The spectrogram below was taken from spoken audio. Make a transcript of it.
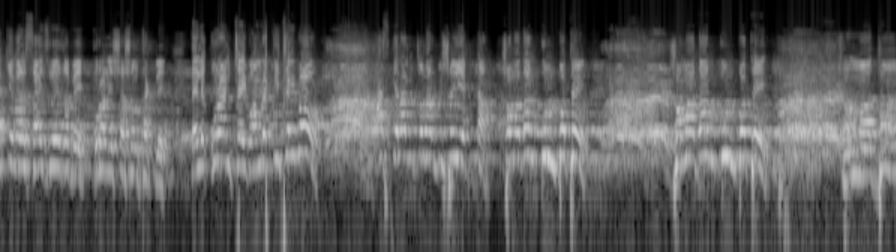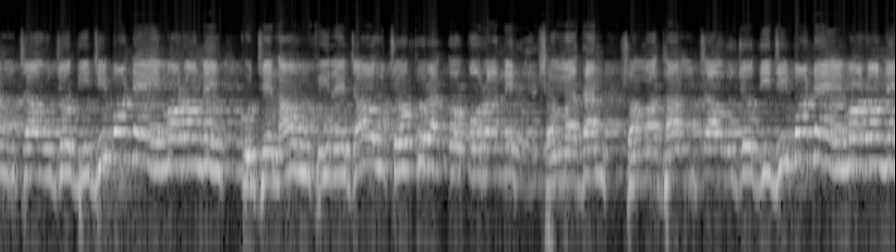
একেবারে সাইজ হয়ে যাবে কোরআনের শাসন থাকলে। তাইলে কোরআন চাইব, আমরা কি চাইব? আজকের আলোচনার বিষয় একটা, সমাধান কোন পথে? সমাধান কোন পথে? সমাধান চাও যদি জীবনে, মরণে, খুঁজে নাও, ফিরে যাও, চোখ রাখো কোরআনে। সমাধান সমাধান চাও যদি জীবনে, মরণে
